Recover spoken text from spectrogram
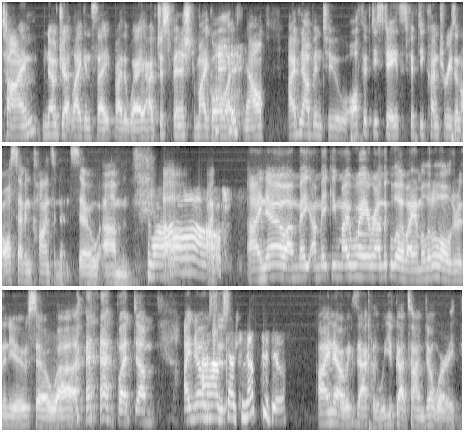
time. No jet lag in sight, by the way. I've just finished my goal. I've now I've now been to all 50 states, 50 countries, and all seven continents. So, um, wow. Uh, I know. I'm ma- I'm making my way around the globe. I am a little older than you, so uh, but um, I know. I have so catching up to do. I know exactly. Well, you've got time. Don't worry.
